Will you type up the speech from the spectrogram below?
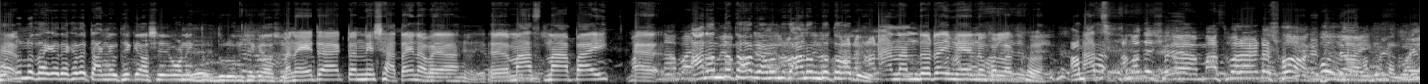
হ্যাঁ। অন্য জায়গায় দেখা যায় টাঙ্গাইল থেকে আসে অনেক দূর দূরান্ত থেকে আসে। মানে এটা একটা নেশা তাই না ভাইয়া? মাছ না পাই আনন্দ তো হবে আমাদের আনন্দ তো হবে। আনন্দটাই মেন উপলক্ষ। আচ্ছা। আমাদের মাছ মারার একটা শখ হয়ে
